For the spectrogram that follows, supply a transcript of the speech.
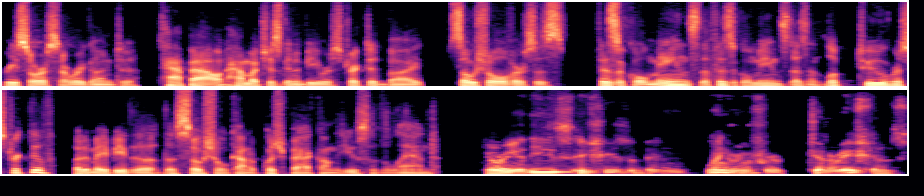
resource are we going to tap out? How much is going to be restricted by social versus physical means? The physical means doesn't look too restrictive, but it may be the the social kind of pushback on the use of the land. Carey, these issues have been lingering for generations.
